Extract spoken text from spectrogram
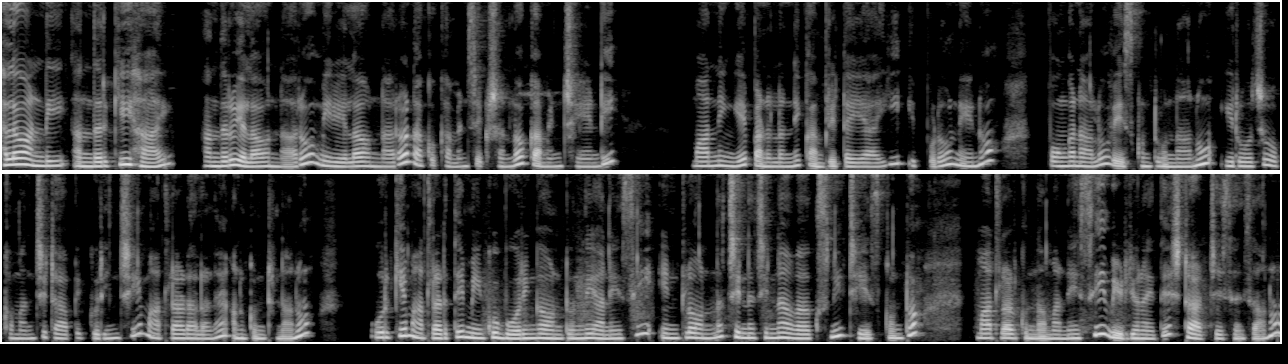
హలో అండి. అందరికీ హాయ్. అందరూ ఎలా ఉన్నారు? మీరు ఎలా ఉన్నారో నాకు కమెంట్ సెక్షన్‌లో కమెంట్ చేయండి. మార్నింగే పనులన్నీ కంప్లీట్ అయ్యాయి. ఇప్పుడు నేను పొంగనాలు వేసుకుంటూ ఉన్నాను. ఈరోజు ఒక మంచి టాపిక్ గురించి మాట్లాడాలని అనుకుంటున్నాను. ఊరికే మాట్లాడితే మీకు బోరింగ్‌గా ఉంటుంది అనేసి ఇంట్లో ఉన్న చిన్న చిన్న వర్క్స్‌ని చేసుకుంటూ మాట్లాడుకుందాం అనేసి వీడియోనైతే స్టార్ట్ చేసేసాను.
